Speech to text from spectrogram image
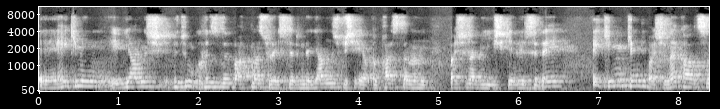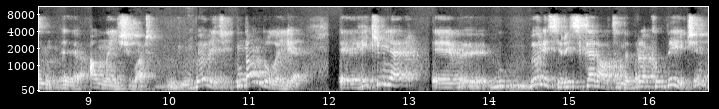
Hekimin yanlış bütün bu hızlı bakma süreçlerinde yanlış bir şey yapıp hastanın başına bir iş gelirse de hekim kendi başına kalsın e, anlayışı var. Böylece bundan dolayı e, hekimler e, bu, böylesi riskler altında bırakıldığı için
